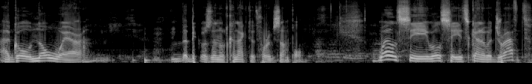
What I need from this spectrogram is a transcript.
uh, go nowhere because they're not connected, for example. We'll see. We'll see. It's kind of a draft.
